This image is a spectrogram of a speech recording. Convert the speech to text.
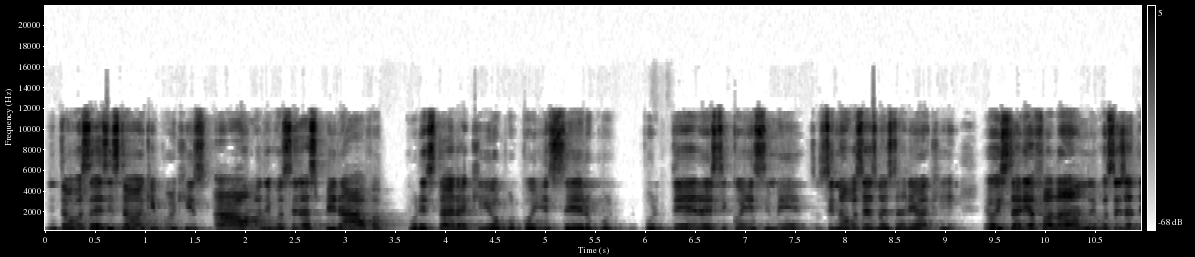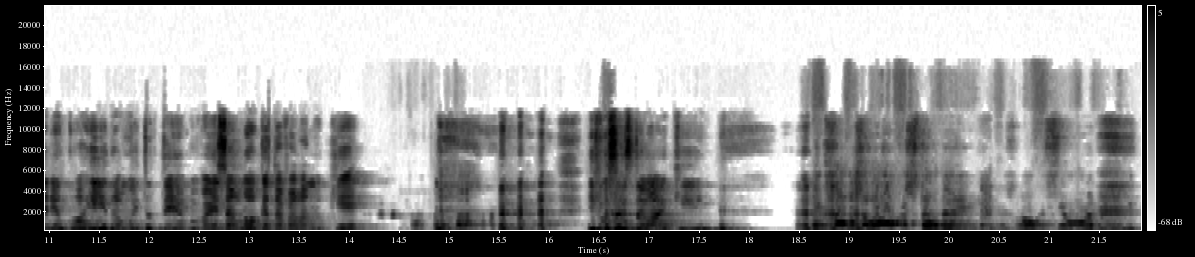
Então vocês estão aqui porque a alma de vocês aspirava por estar aqui, ou por conhecer, ou por, por ter esse conhecimento. Senão vocês não estariam aqui. Eu estaria falando e vocês já teriam corrido há muito tempo, mas essa louca está falando o quê? e vocês estão aqui. É que somos loucos também. Os loucos se unem.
